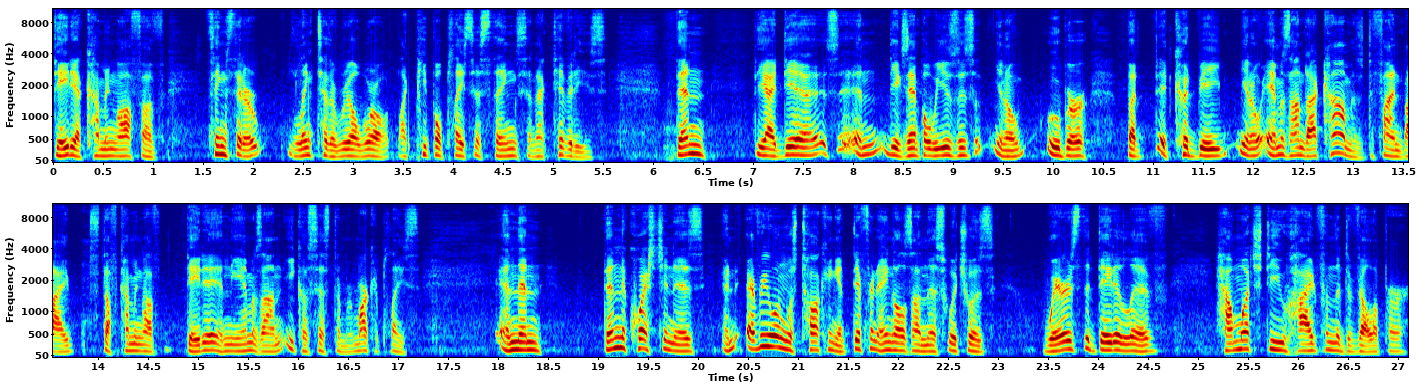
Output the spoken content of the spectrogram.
data coming off of things that are linked to the real world, like people, places, things, and activities. Then the idea is, and the example we use is, you know, Uber but it could be, you know, Amazon.com is defined by stuff coming off data in the Amazon ecosystem or marketplace. And then, then the question is, and everyone was talking at different angles on this, which was, where does the data live? How much do you hide from the developer?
